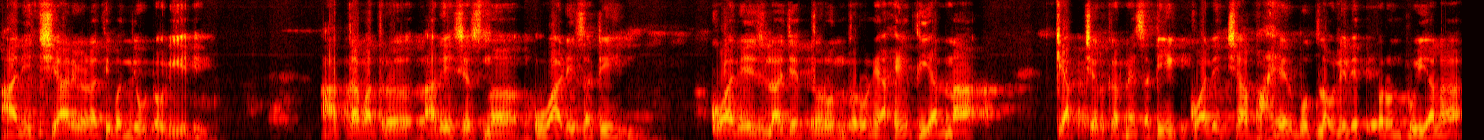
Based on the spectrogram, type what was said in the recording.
आणि चार वेळा ती बंदी उठवली गेली. आता मात्र आर एस एस न वाढीसाठी कॉलेजला जे तरुण तरुणी आहेत यांना कॅप्चर करण्यासाठी कॉलेजच्या बाहेर बोत लावलेले आहेत. परंतु याला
